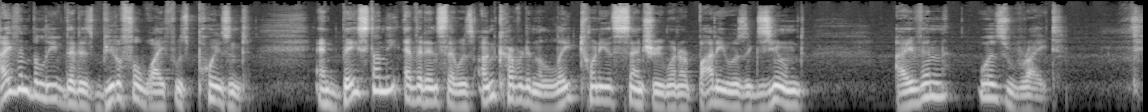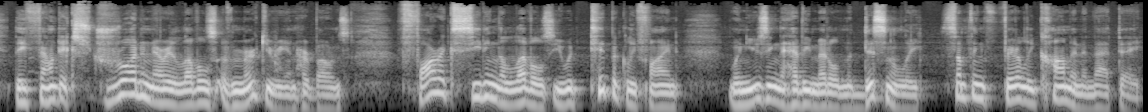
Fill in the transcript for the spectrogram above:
Ivan believed that his beautiful wife was poisoned, and based on the evidence that was uncovered in the late 20th century when her body was exhumed, Ivan was right. They found extraordinary levels of mercury in her bones, far exceeding the levels you would typically find when using the heavy metal medicinally, something fairly common in that day.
